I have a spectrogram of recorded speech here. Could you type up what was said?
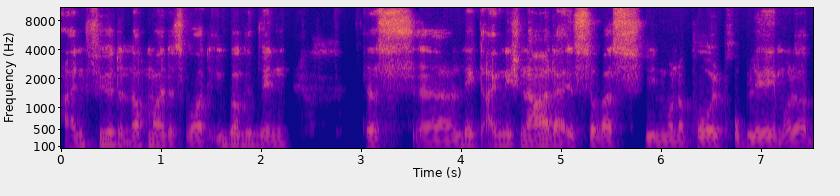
einführt. Und nochmal das Wort Übergewinn das äh, legt eigentlich nahe, da ist sowas wie ein Monopolproblem oder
